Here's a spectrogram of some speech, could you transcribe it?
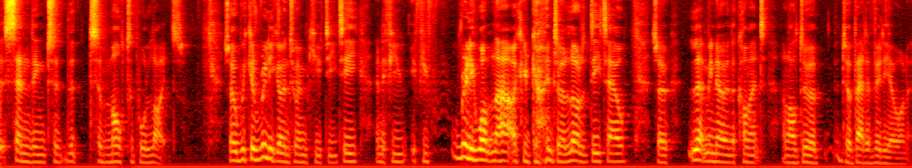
that's sending to, the, to multiple lights. So we could really go into MQTT and if you if you really want that I could go into a lot of detail so let me know in the comment and I'll do a, do a better video on it.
